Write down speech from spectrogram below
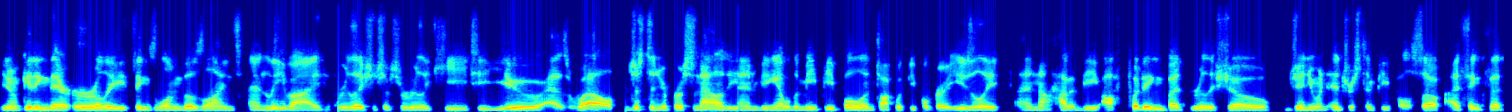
you know, getting there early, things along those lines. And Levi, relationships were really key to you as well, just in your personality and being able to meet people and talk with people very easily and not have it be off-putting, but really show genuine interest in people. So I think that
